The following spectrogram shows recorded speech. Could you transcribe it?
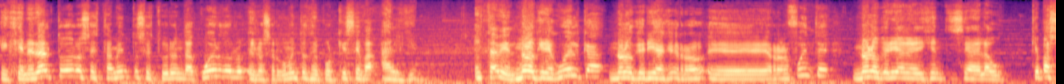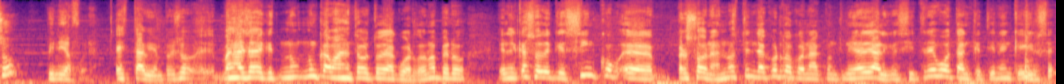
en general todos los estamentos estuvieron de acuerdo en los argumentos de por qué se va alguien. Está bien. No lo quería Huelca, no lo quería eh, Ronald Fuente, no lo quería que la dirigente sea de la U. ¿Qué pasó? Pinilla afuera. Está bien, pero yo, eh, más allá de que nu- nunca más estado todo de acuerdo, ¿no? Pero en el caso de que cinco eh, personas no estén de acuerdo con la continuidad de alguien, si tres votan que tienen que irse,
